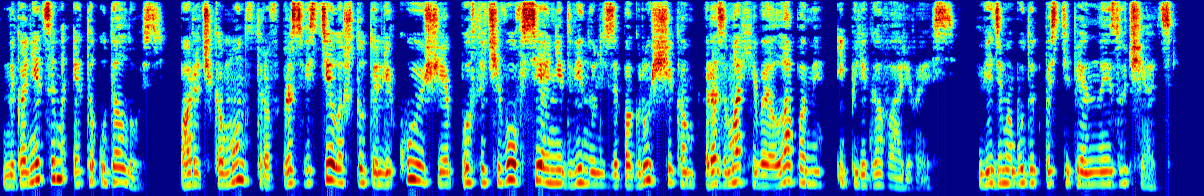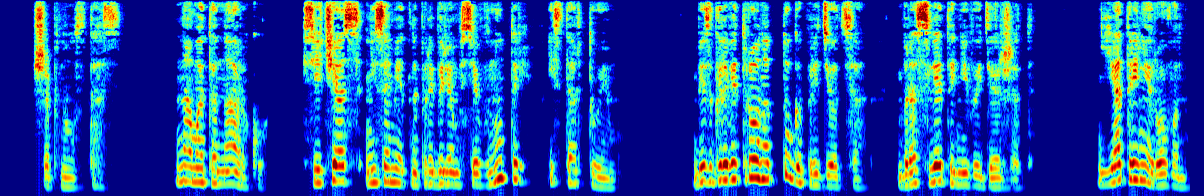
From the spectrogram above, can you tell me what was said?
Наконец им это удалось. Парочка монстров просвистела что-то ликующее, после чего все они двинулись за погрузчиком, размахивая лапами и переговариваясь. Видимо, будут постепенно изучать, — шепнул Стас. Нам это на руку. Сейчас незаметно проберемся внутрь и стартуем. Без гравитрона туго придется, браслеты не выдержат. Я тренирован,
